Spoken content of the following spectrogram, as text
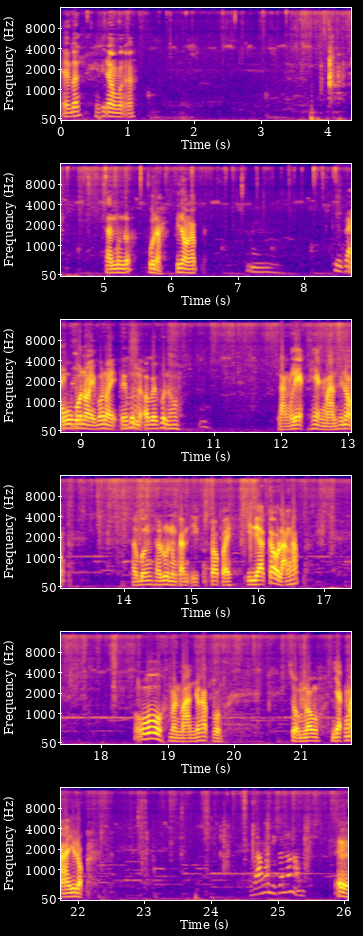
เห็นเบิ้งให้พี่น้องเบิ้งเอะสันมึงเด้อพูดน่ะ พี่น้องครับ อืมถือหลายโอ้ตัว บ่หน่อยบ่หน่อยไปพุ่นบ่หน่อย เอาไปพุ่นเฮาอืมหลังแรกแหกหมานพี่น้อง ถ้าเบิ้งถ้ารุ่นนำกันอีกต่อไปอีเหลียเก้าหลังครับ โอ้มันมันอยู่ครับผมสมเราอยากมาอยู่ดอกวางไว้นี่ก็น้องหเออ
